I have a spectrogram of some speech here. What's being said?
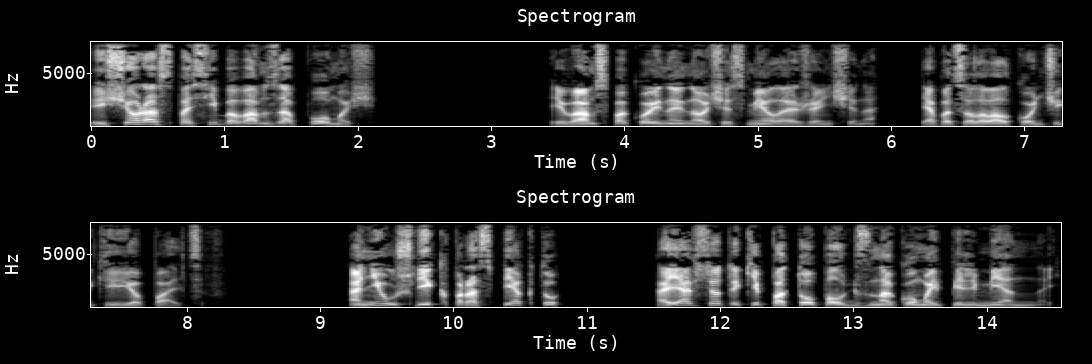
Еще раз спасибо вам за помощь. И вам спокойной ночи, смелая женщина. Я поцеловал кончики ее пальцев. Они ушли к проспекту, а я все-таки потопал к знакомой пельменной,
